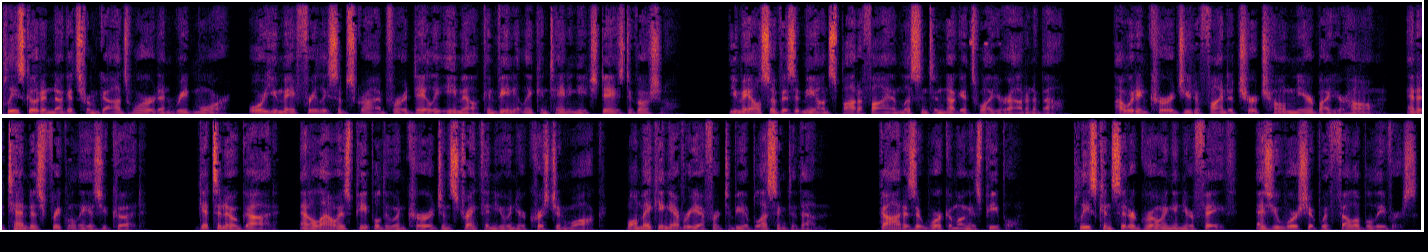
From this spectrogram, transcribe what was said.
please go to Nuggets from God's Word and read more, or you may freely subscribe for a daily email conveniently containing each day's devotional. You may also visit me on Spotify and listen to Nuggets while you're out and about. I would encourage you to find a church home nearby your home, and attend as frequently as you could. Get to know God, and allow His people to encourage and strengthen you in your Christian walk, while making every effort to be a blessing to them. God is at work among His people. Please consider growing in your faith, as you worship with fellow believers.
